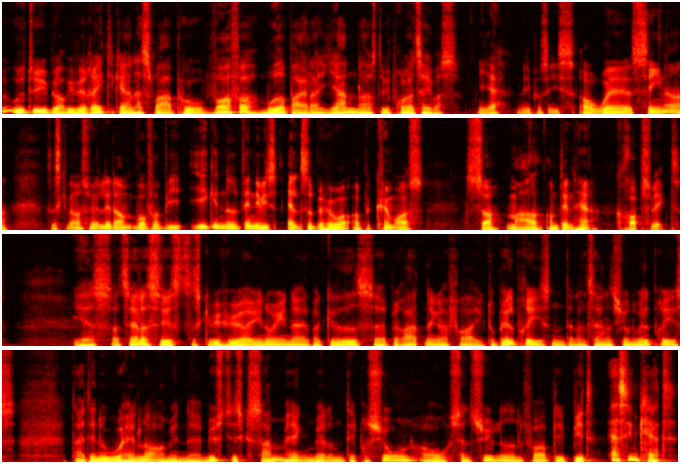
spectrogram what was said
uddybe, og vi vil rigtig gerne have svar på, hvorfor modarbejder hjernen os, når vi prøver at tabe os. Ja, lige præcis. Og øh, senere, så skal vi også høre lidt om, hvorfor vi ikke nødvendigvis altid behøver at bekymre os så meget om den her kropsvægt. Yes, og til allersidst, så skal vi høre endnu en af Albert Gedes øh, beretninger fra Ig Nobelprisen, den alternative Nobelpris, der i denne uge handler om en øh, mystisk sammenhæng mellem depression og sandsynligheden for at blive bit af sin kat.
